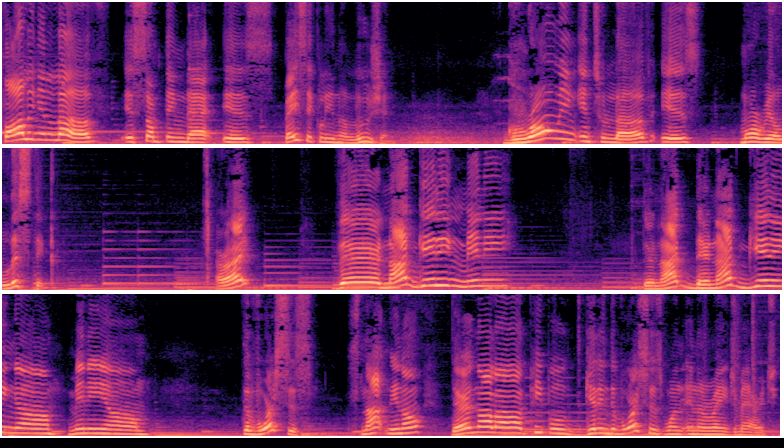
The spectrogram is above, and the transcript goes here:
falling in love is something that is basically an illusion. Growing into love is more realistic. All right, they're not getting many they're not they're not getting um, many um, divorces. It's not you know there's not a lot of people getting divorces when in an arranged marriage.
